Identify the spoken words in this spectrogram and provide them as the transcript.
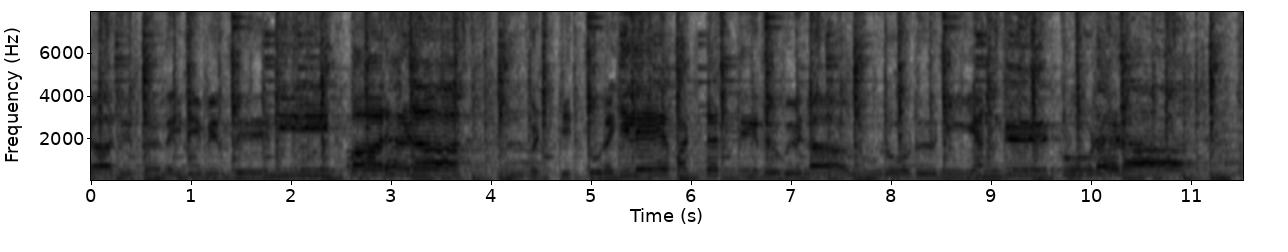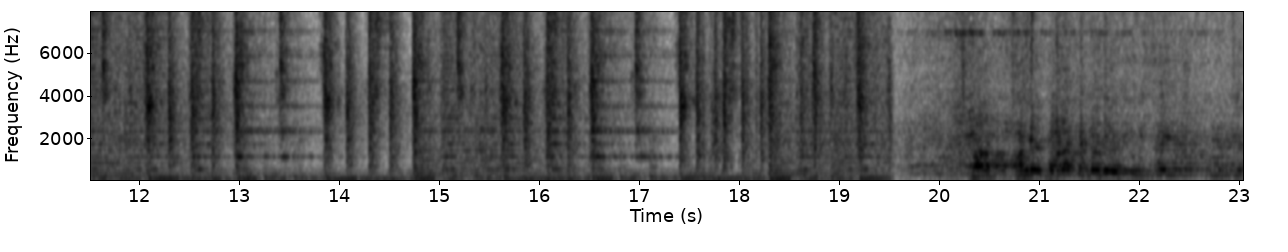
முடியாது தலை நிமிர்ந்து நீ பாரடா. கல்வெட்டி துறையிலே பட்ட திருவிழா. ஊரோடு நீ அங்கு கூடடா. அங்கே பறக்கின்றது இசையுடன் கூடிய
